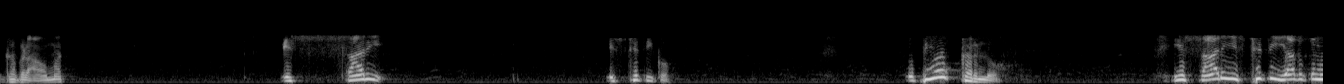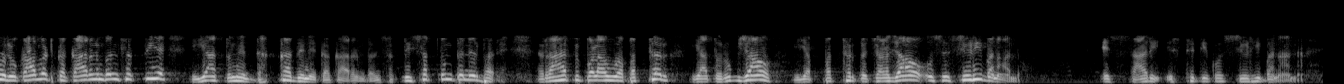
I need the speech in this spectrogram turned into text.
घबराओ मत। इस सारी स्थिति को उपयोग कर लो। ये सारी स्थिति या तो तुम्हें रुकावट का कारण बन सकती है, या तुम्हें धक्का देने का कारण बन सकती है। सब तुम पे निर्भर है। राह पे पड़ा हुआ पत्थर, या तो रुक जाओ, या पत्थर पे चढ़ जाओ, उसे सीढ़ी बना लो। इस सारी स्थिति को सीढ़ी बनाना है।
